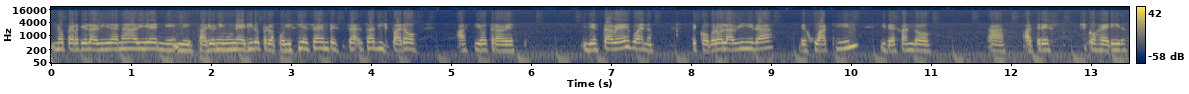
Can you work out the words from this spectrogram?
no perdió la vida nadie, ni, salió ningún herido, pero la policía ya, ya, disparó así otra vez. Y esta vez, bueno, se cobró la vida de Joaquín y dejando a, tres chicos heridos.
